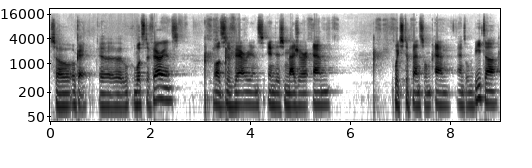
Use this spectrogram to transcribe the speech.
So, okay, uh, what's the variance? What's the variance in this measure m, which depends on n and on beta,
